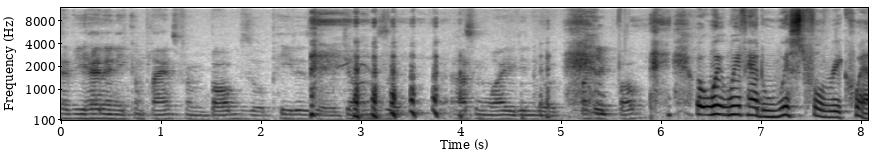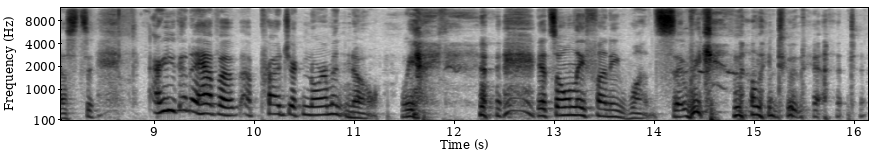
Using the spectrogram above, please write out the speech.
Have you had any complaints from Bobs or Peters or Johns that, asking why you didn't do a project, Bob? But we, we've had wistful requests. Are you going to have a, a Project Norman? No. We, it's only funny once. We can only do that.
